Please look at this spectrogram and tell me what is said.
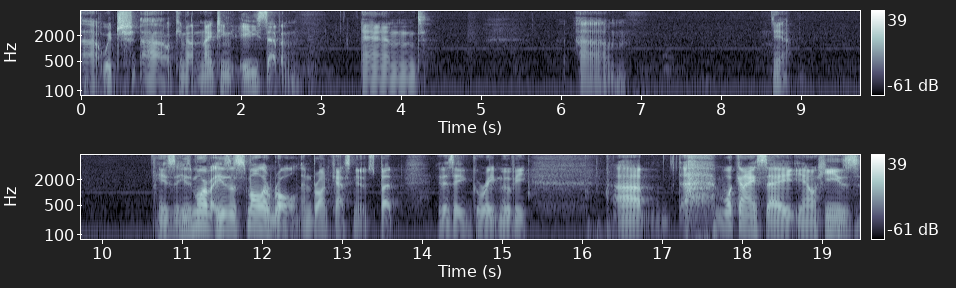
Uh, which uh, came out in 1987. And. Um, yeah. He's he's more of a, he's a smaller role in broadcast news, but it is a great movie. Uh, what can I say? You know, he's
